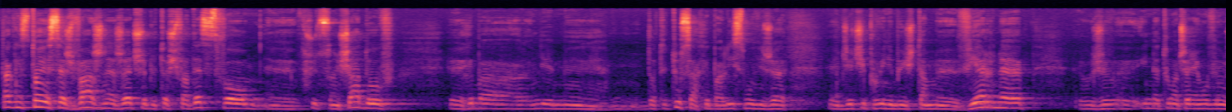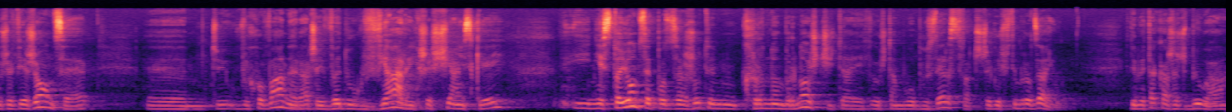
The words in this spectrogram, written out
Tak więc to jest też ważna rzecz, żeby to świadectwo e, wśród sąsiadów, e, chyba nie wiem, e, do Tytusa chyba list mówi, że dzieci powinny być tam wierne, inne tłumaczenia mówią, że wierzące, czy wychowane raczej według wiary chrześcijańskiej i nie stojące pod zarzutem kronombrności, jakiegoś tam łobuzerstwa czy czegoś w tym rodzaju. Gdyby taka rzecz była,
